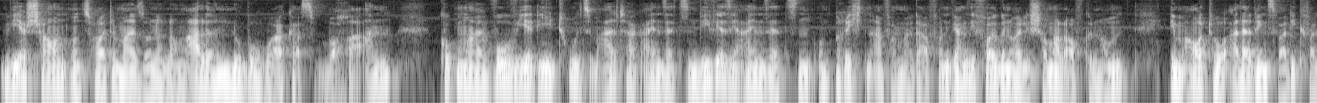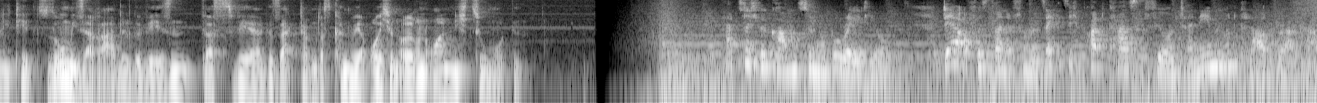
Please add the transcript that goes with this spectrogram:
Wir schauen uns heute mal so eine normale Nubo Workers Woche an, gucken mal, wo wir die Tools im Alltag einsetzen, wie wir sie einsetzen und berichten einfach mal davon. Wir haben die Folge neulich schon mal aufgenommen im Auto. Allerdings war die Qualität so miserabel gewesen, dass wir gesagt haben, das können wir euch und euren Ohren nicht zumuten. Herzlich willkommen zu Nubo Radio der Office 365 Podcast für Unternehmen und Cloud Worker.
